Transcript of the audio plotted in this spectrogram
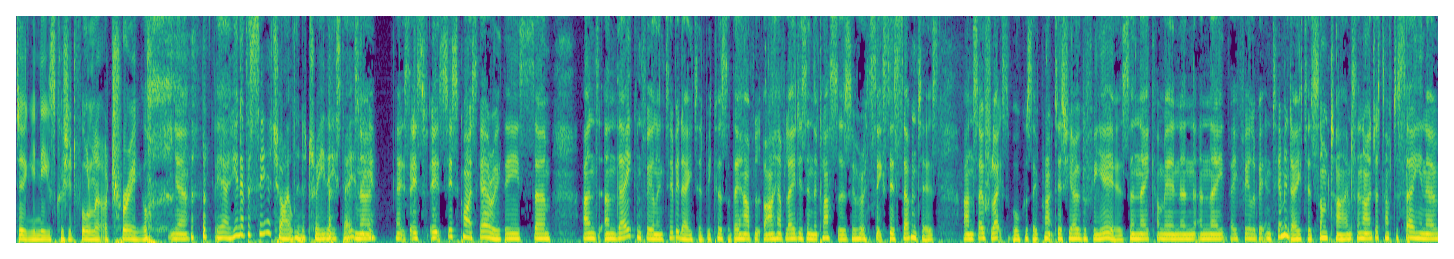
doing your knees because you'd fallen out of a tree. Or Yeah. Yeah, you never see a child in a tree these days, do you? It's it's it's it's quite scary. These um, and and they can feel intimidated because they have. I have ladies in the classes who are in sixties, seventies, and so flexible because they practice yoga for years, and they come in and, and they, they feel a bit intimidated sometimes. And I just have to say, you know,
